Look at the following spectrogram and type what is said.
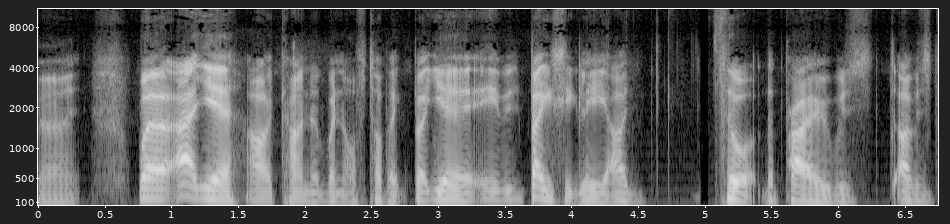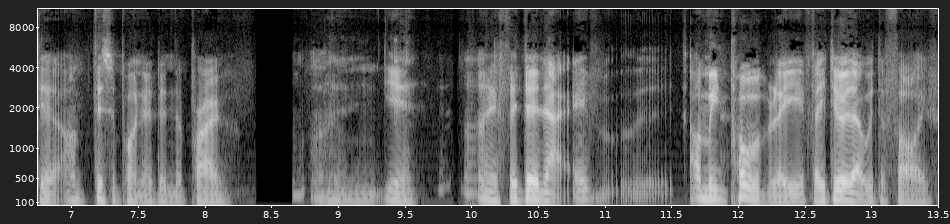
Right. Well, uh, yeah, I kind of went off topic, but yeah, it was basically I thought the pro was I was I'm disappointed in the pro, and yeah, and if they do that, if I mean probably if they do that with the five,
